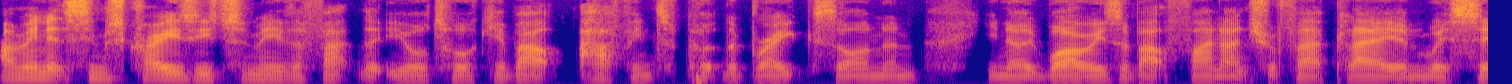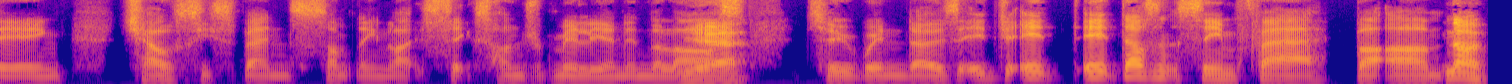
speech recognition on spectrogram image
I mean, it seems crazy to me the fact that you're talking about having to put the brakes on and, you know, worries about financial fair play. And we're seeing Chelsea spend something like 600 million in the last Yeah. two windows. It, it, it doesn't seem fair, but, um, No,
